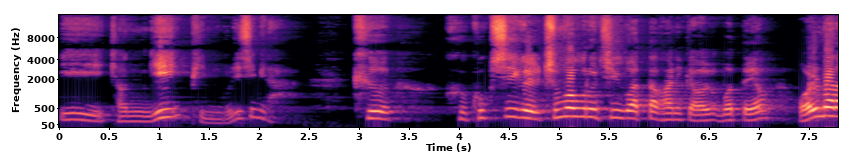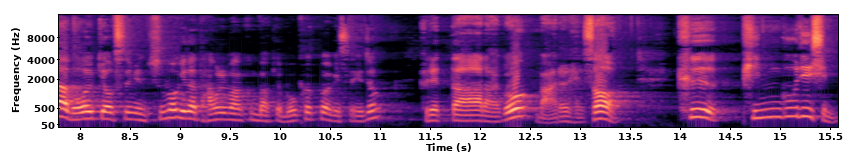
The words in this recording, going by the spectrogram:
이 견기 빈구리심이다. 그, 그 곡식을 주먹으로 쥐고 왔다고 하니까 뭐 어때요? 얼마나 먹을 게 없으면 주먹에다 담을 만큼밖에 못 갖고 가겠어요. 그죠? 그랬다라고 말을 해서 그 빈구리심,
